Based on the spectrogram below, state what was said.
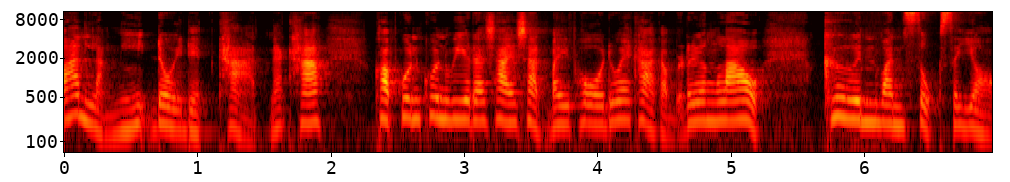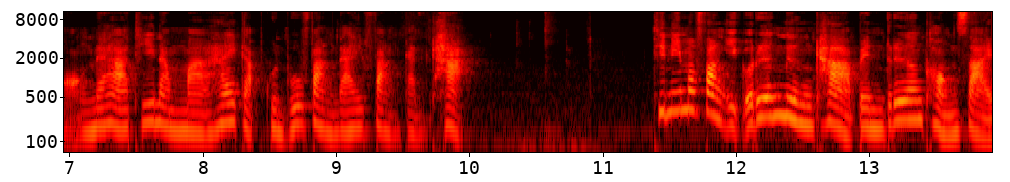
บ้านหลังนี้โดยเด็ดขาดนะคะ ขอบคุณคุณวีรชัยฉัดใบโพด้วยค่ะกับเรื่องเล่า คืนวันศุกร์สยองนะคะที่นำมาให้กับคุณผู้ฟังได้ฟังกันค่ะทีนี้มาฟังอีกเรื่องหนึ่งค่ะ เป็นเรื่องของสาย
